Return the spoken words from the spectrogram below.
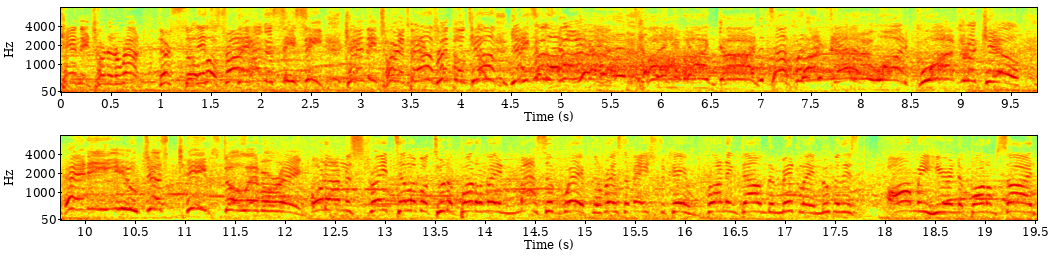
Can they turn it around? They're so low. They have the CC. Can they turn it back? Kill. Triple kill. Yes, He's it's going Yeah, Oh my. God! It's happening Another one. Quadra kill. And EU just keeps delivering. Order on a straight teleport to the bottom lane. Massive wave. The rest of H2K running down the mid lane. Look at this army here in the bottom side.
